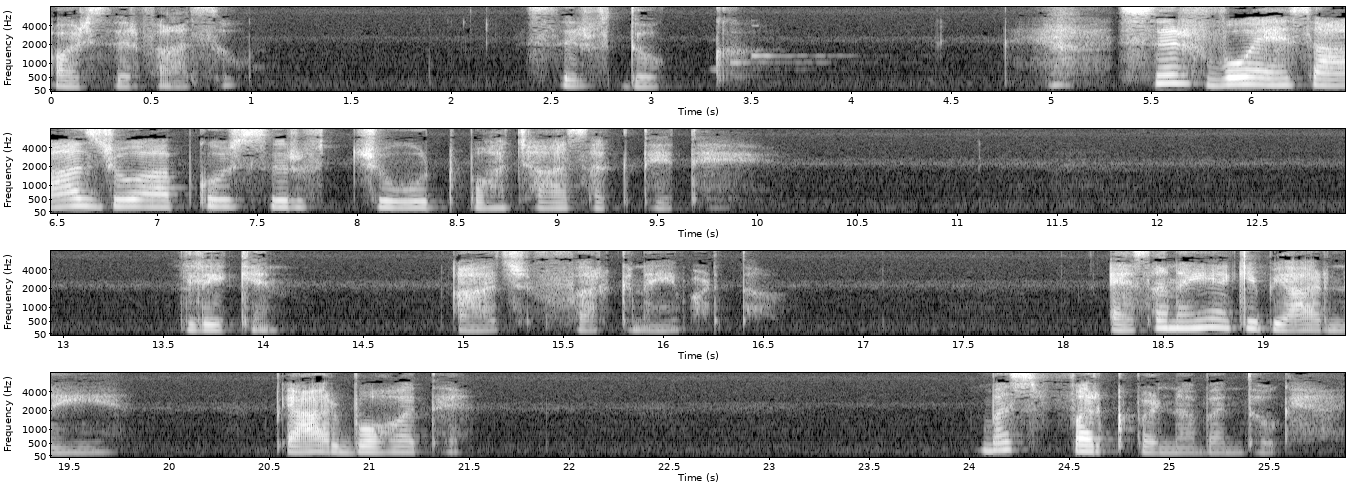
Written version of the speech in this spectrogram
और सिर्फ़ आँसू, सिर्फ़ दुख, सिर्फ़ वो एहसास जो आपको सिर्फ़ चोट पहुँचा सकते थे। लेकिन आज फ़र्क नहीं पड़ता। ऐसा नहीं है कि प्यार नहीं है। प्यार बहुत है। बस फ़र्क पड़ना बंद हो गया है।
